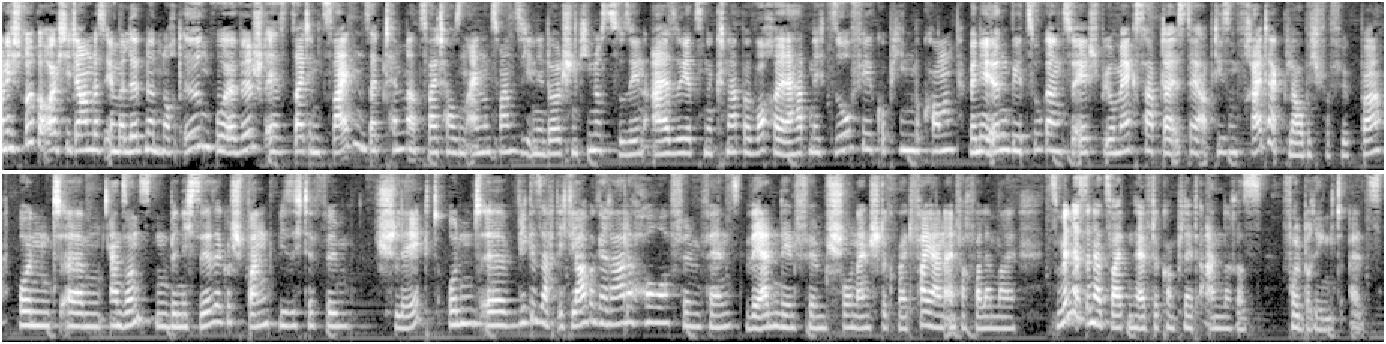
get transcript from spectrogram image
Und ich drücke euch die Daumen, dass ihr Malignant noch irgendwo erwischt. Er ist seit dem 2. September 2021 in den deutschen Kinos zu sehen, also jetzt eine knappe Woche. Er hat nicht so viel Kopien bekommen. Wenn ihr irgendwie Zugang zu HBO Max habt, da ist er ab diesem Freitag, glaube ich, verfügbar. Und ähm, ansonsten bin ich sehr, sehr gespannt, wie sich der Film schlägt. Und äh, wie gesagt, ich glaube, gerade Horrorfilmfans werden den Film schon ein Stück weit feiern, einfach weil er mal zumindest in der zweiten Hälfte komplett anderes vollbringt als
